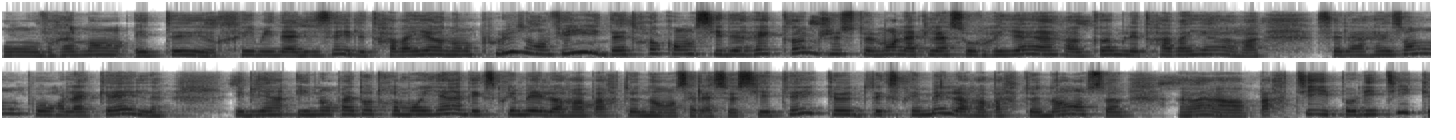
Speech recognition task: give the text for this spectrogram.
ont vraiment été criminalisées. Les travailleurs n'ont plus envie d'être considérés comme justement la classe ouvrière, comme les travailleurs. C'est la raison pour laquelle, eh bien, ils n'ont pas d'autre moyen d'exprimer leur appartenance à la société que d'exprimer leur appartenance à un parti politique.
